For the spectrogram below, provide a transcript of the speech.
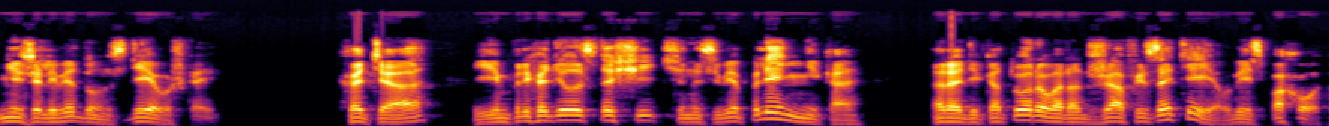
нежели ведун с девушкой. Хотя им приходилось тащить на себе пленника, ради которого Раджав и затеял весь поход.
